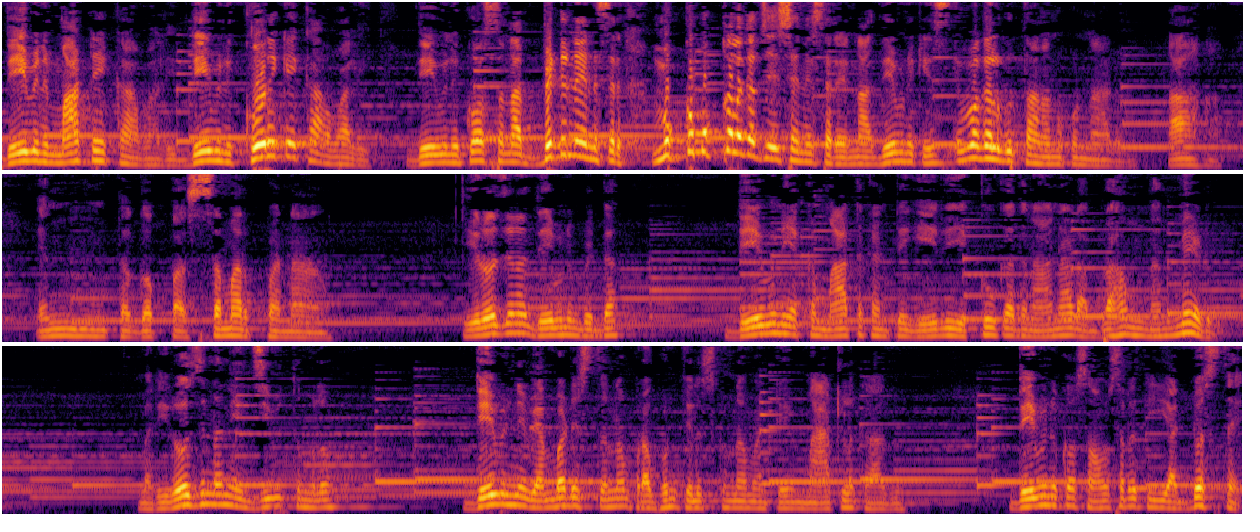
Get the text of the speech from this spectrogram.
దేవుని మాటే కావాలి. దేవుని కోరికే కావాలి. దేవుని కోసం నా బిడ్డనైనా సరే ముక్క ముక్కలుగా చేసైనా సరే నా దేవునికి ఇవ్వగలుగుతాను అనుకున్నాడు ఆహా ఎంత గొప్ప సమర్పణ. ఈ రోజున దేవుని బిడ్డ దేవుని యొక్క మాట కంటే ఏది ఎక్కువ కాదని ఆనాడు అబ్రహం నమ్మాడు. మరి ఈ రోజున నీ జీవితంలో దేవుణ్ణి వెంబడిస్తున్నాం ప్రభుని తెలుసుకున్నామంటే మాటలు కాదు. దేవుని కోసం అవసరత ఈ అడ్డొస్తాయి.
